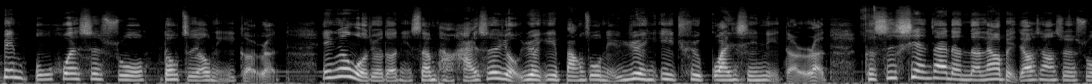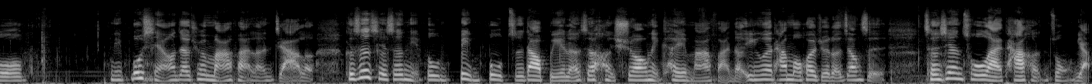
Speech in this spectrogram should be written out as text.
并不会是说都只有你一个人。因为我觉得你身旁还是有愿意帮助你、愿意去关心你的人。可是现在的能量比较像是说，你不想要再去麻烦人家了。可是其实你不并不知道别人是很希望你可以麻烦的，因为他们会觉得这样子呈现出来，它很重要。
